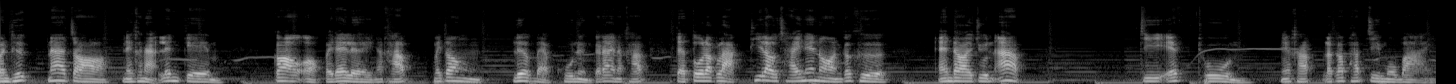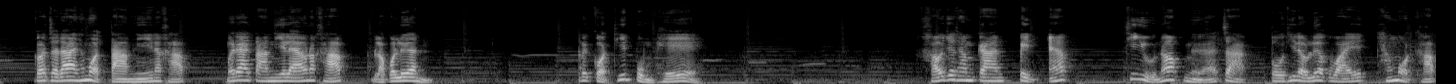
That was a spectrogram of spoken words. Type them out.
บันทึกหน้าจอในขณะเล่นเกม ก็เอาออกไปได้เลยนะครับ ไม่ต้องเลือกแบบคูหนึ่งก็ได้นะครับ แต่ตัวหลักๆที่เราใช้แน่นอนก็คือ Android Tune Up GF Tune นะครับ แล้วก็ PUBG Mobile ก็จะได้ทั้งหมดตามนี้นะครับ เมื่อได้ตามนี้แล้วนะครับ เราก็เลื่อน ไปกดที่ปุ่ม Pay เขาจะทำการปิดแอปที่อยู่นอกเหนือจาก ตัวที่เราเลือกไว้ทั้งหมดครับ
